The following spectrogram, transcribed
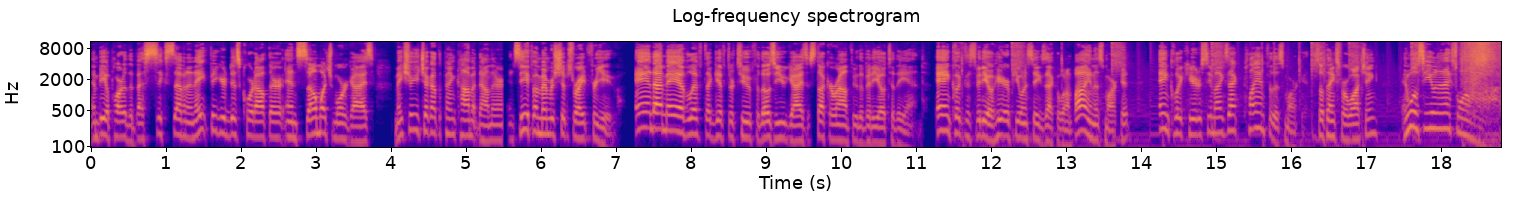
and be a part of the best six, seven, and eight figure Discord out there, and so much more, guys. Make sure you check out the pinned comment down there and see if a membership's right for you. And I may have left a gift or two for those of you guys that stuck around through the video to the end. And click this video here if you want to see exactly what I'm buying in this market, and click here to see my exact plan for this market. So thanks for watching, and we'll see you in the next one.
